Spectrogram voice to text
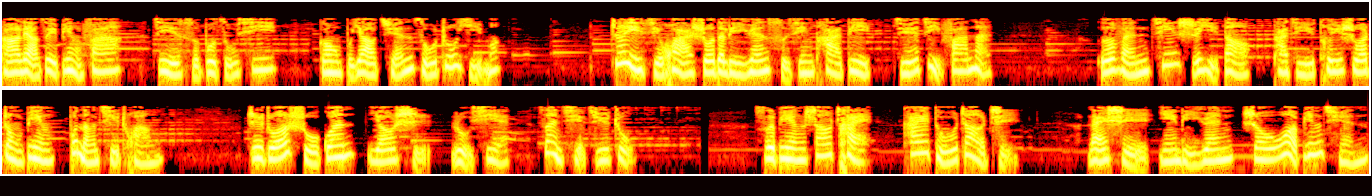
倘两罪并发，既死不足惜，公不要全族诛矣吗？这一席话说的李渊死心塌地，绝迹发难。俄闻今时已到，他即推说重病，不能起床，只着属官邀使。乳谢暂且居住，四病烧柴开读诏旨。来使因李渊手握兵权，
